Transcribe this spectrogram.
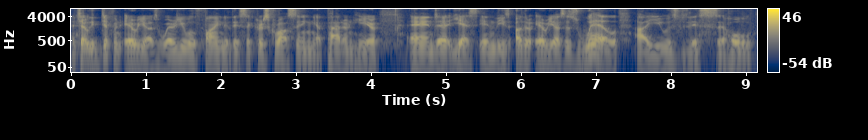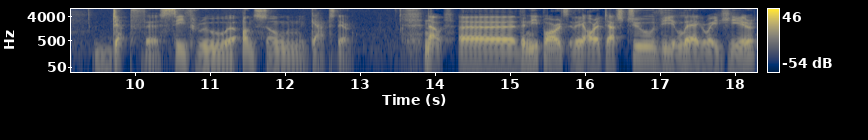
entirely different areas where you will find this uh, crisscrossing uh, pattern here and uh, yes in these other areas as well I used this uh, whole depth uh, see-through uh, unsewn gaps there now, uh, the knee parts, they are attached to the leg right here,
